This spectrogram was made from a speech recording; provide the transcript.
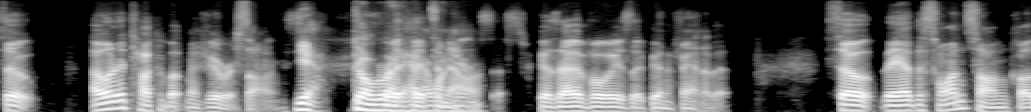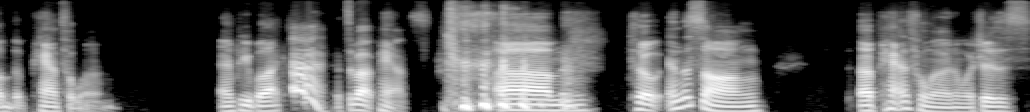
So I want to talk about my favorite songs. Yeah. Go right ahead. Its want to hear 'em. analysis because I've always like been a fan of it. So they had this one song called the Pantaloon, and people are like, ah, it's about pants. um, so in the song, a pantaloon, which is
